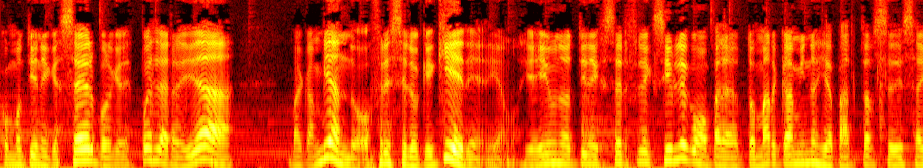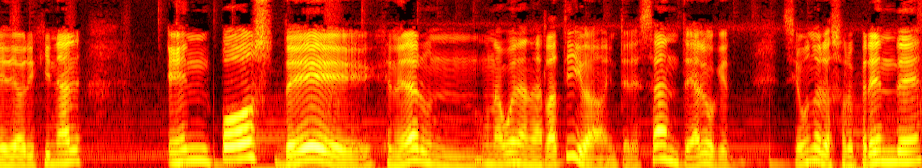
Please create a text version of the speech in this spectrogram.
cómo tiene que ser, porque después la realidad va cambiando, ofrece lo que quiere, digamos. Y ahí uno tiene que ser flexible como para tomar caminos y apartarse de esa idea original en pos de generar un- una buena narrativa, interesante, algo que si a uno lo sorprende,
